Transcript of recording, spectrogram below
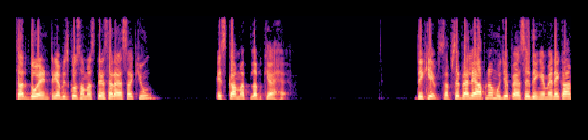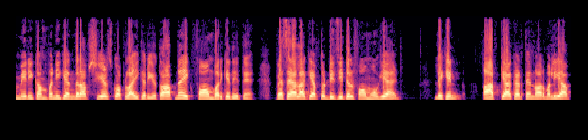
सर, दो एंट्री अब इसको समझते हैं, सर, ऐसा क्यों? इसका मतलब क्या है? देखिए, सबसे पहले आप ना मुझे पैसे देंगे। मैंने कहा, मेरी कंपनी के अंदर आप शेयर्स को अप्लाई करिए। तो आप ना एक फॉर्म भर के देते हैं। वैसे हालाँकि अब तो डिजिटल फॉर्म हो गया है, लेकिन आप क्या करते हैं? नॉर्मली आप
